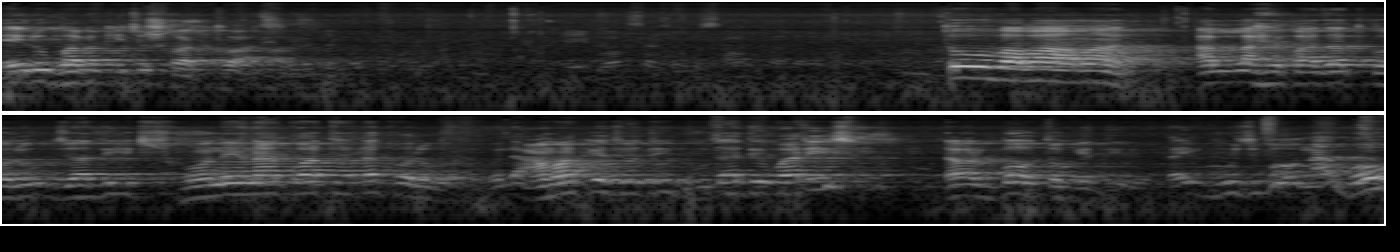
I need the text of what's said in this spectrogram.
এইরূপ ভাবে কিছু শর্ত আছে। তো বাবা আমার, আল্লাহ হেফাজত করুক, যদি শোনে না কথাটা করব বলে আমাকে যদি বুঝাতে পারিস তারপর বউ তোকে দিবে। তাই বুঝব না বউ?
